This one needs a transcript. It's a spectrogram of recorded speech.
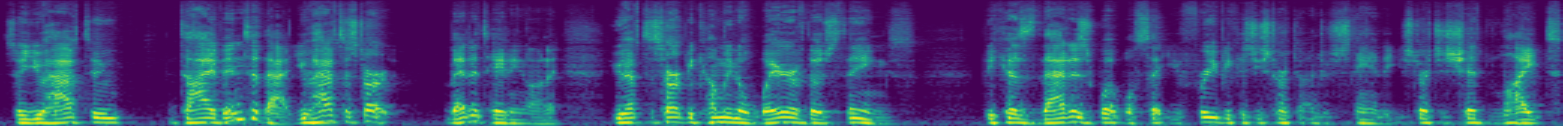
So you have to dive into that. You have to start meditating on it. You have to start becoming aware of those things because that is what will set you free because you start to understand it. You start to shed light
